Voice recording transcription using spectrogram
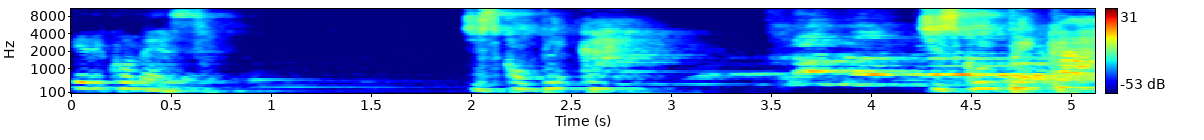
ele começa descomplicar, descomplicar,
